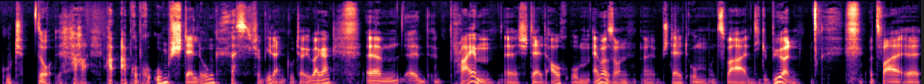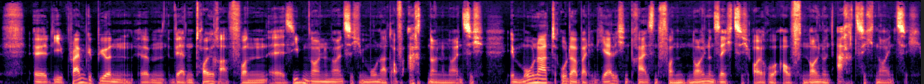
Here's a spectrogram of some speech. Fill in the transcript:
Gut, so, haha, apropos Umstellung, das ist schon wieder ein guter Übergang. Ähm, äh, Prime äh, stellt auch um, Amazon äh, stellt um, und zwar die Gebühren. Und zwar äh, äh, die Prime-Gebühren ähm, werden teurer von 7,99 äh, im Monat auf 8,99 im Monat oder bei den jährlichen Preisen von 69 Euro auf 89,90.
